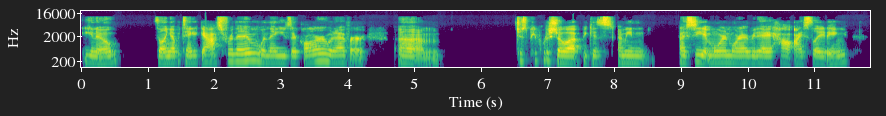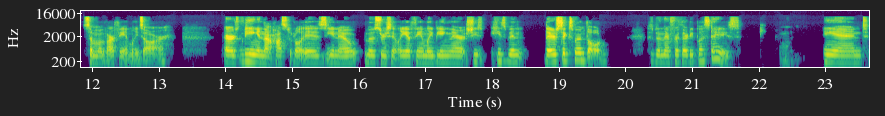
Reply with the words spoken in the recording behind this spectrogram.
you know filling up a tank of gas for them when they use their car or whatever. Um, just people to show up because i mean i see it more and more every day how isolating some of our families are. Or being in that hospital is you know most recently a family being there she's he's been there six month old. Has been there for 30 plus days and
